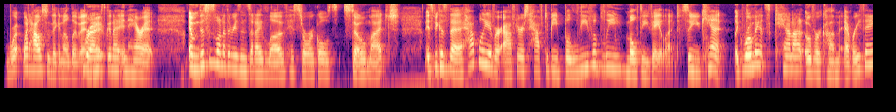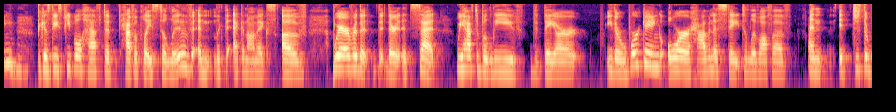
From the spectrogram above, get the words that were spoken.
what, what house are they gonna live in? Right. Who's gonna inherit? And this is one of the reasons that I love historicals so much. It's because the happily ever afters have to be believably multivalent. So you can't like romance cannot overcome everything mm-hmm. because these people have to have a place to live and like the economics of wherever that it's set, we have to believe that they are either working or have an estate to live off of. And it just the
